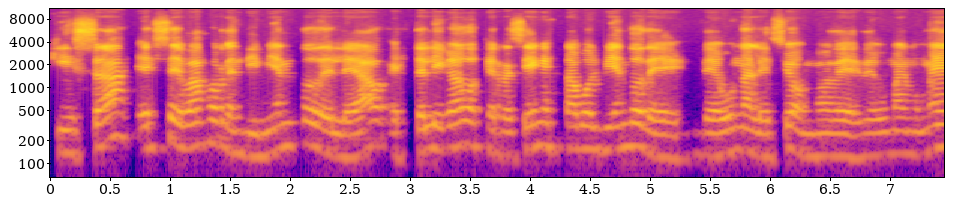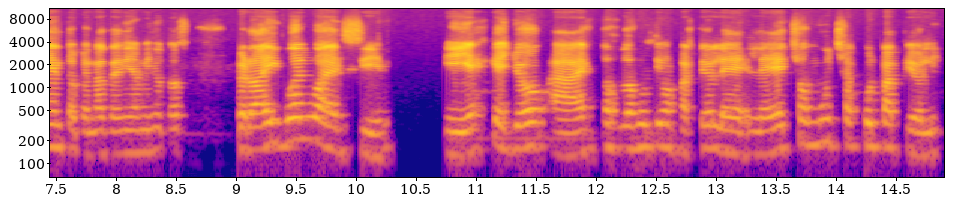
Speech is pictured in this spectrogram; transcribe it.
Quizá ese bajo rendimiento de Leao esté ligado a que recién está volviendo de, una lesión, ¿no? De, un mal momento, que no tenido minutos. Pero ahí vuelvo a decir, y es que yo a estos dos últimos partidos le, le he hecho mucha culpa a Pioli,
